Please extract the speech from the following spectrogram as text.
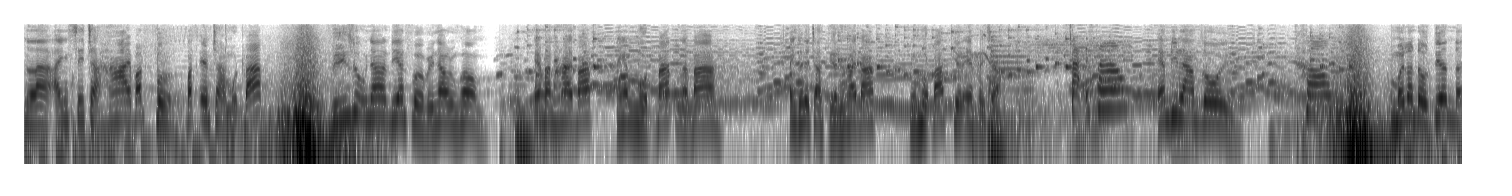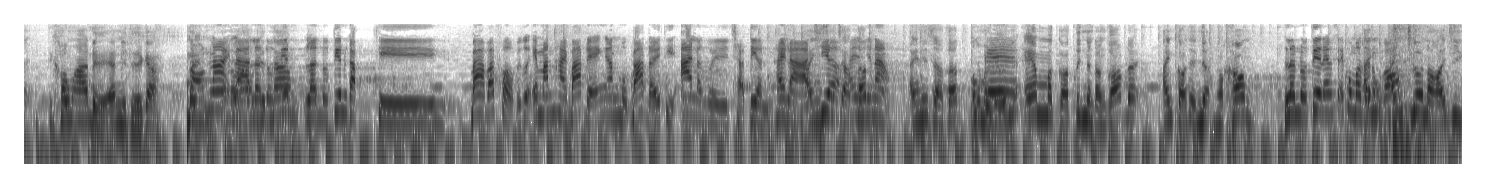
là anh sẽ trả hai bát phở bắt em trả một bát. Ví dụ nhá đi ăn phở với nhau đúng không? Em ăn hai bát anh ăn một bát là ba. Anh có thể trả tiền hai bát nhưng một bát kia em phải trả. Tại sao? Em đi làm rồi. Không. Mới lần đầu tiên đấy thì không ai để em như thế cả tóm lại là lần đầu tiên lần đầu tiên gặp thì ba bát phở ví dụ em ăn hai bát đấy anh ăn một bát đấy thì ai là người trả tiền hay là anh chia sẽ trả hay tất. như nào? Anh sẽ trả tất. Nhưng mà nếu như em mà có tinh thần đóng góp đấy anh có thể nhận hoặc không? Lần đầu tiên em sẽ không bao giờ anh đóng góp. anh chưa nói gì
